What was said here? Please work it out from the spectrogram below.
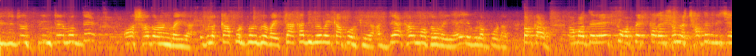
ডিজিটাল প্রিন্টের মধ্যে অসাধারণ ভাইয়া। এগুলো কাপড় পরবে ভাই, টাকা দিবে ভাই কাপড়কে আর দেখার মতো ভাইয়া এগুলো প্রোডাক্ট দরকার আমাদের একটু অপেট কালেকশনের ছাদের নিচে,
